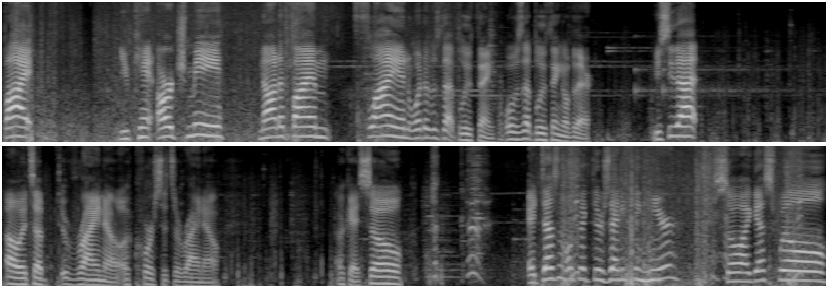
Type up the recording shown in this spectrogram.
Bye! You can't arch me! Not if I'm flying. What was that blue thing? What was that blue thing over there? You see that? Oh, it's a rhino. Of course it's a rhino. Okay, so... It doesn't look like there's anything here. So I guess we'll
